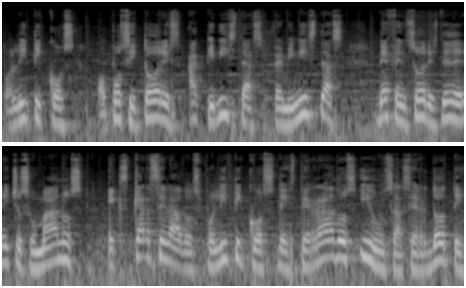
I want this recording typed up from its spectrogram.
políticos, opositores, activistas, feministas, defensores de derechos humanos, excarcelados políticos, desterrados y un sacerdote.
